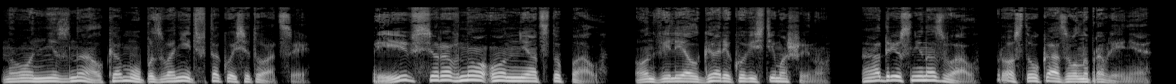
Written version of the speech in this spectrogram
но он не знал, кому позвонить в такой ситуации. И все равно он не отступал. Он велел Гарику вести машину. Адрес не назвал, просто указывал направление.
